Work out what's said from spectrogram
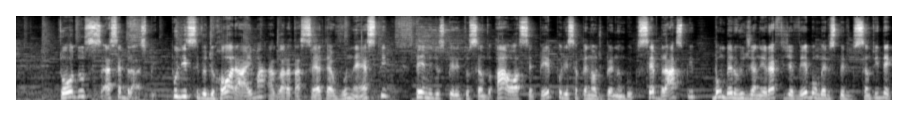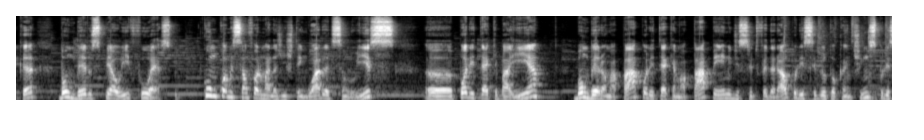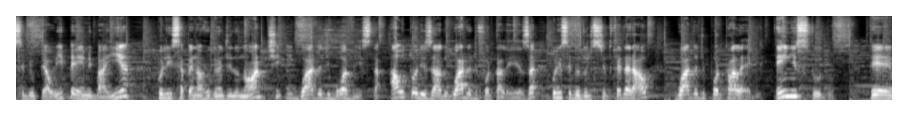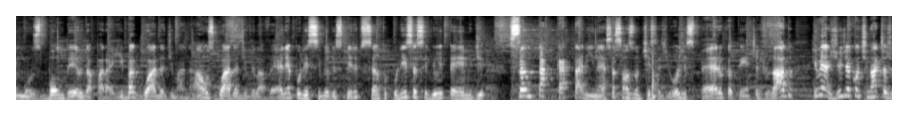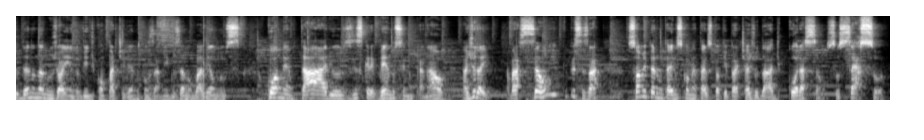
todos a Sebrasp. Polícia Civil de Roraima, agora tá certo, é a VUNESP, PM do Espírito Santo, AOCP, Polícia Penal de Pernambuco, Sebrasp, Bombeiro Rio de Janeiro, FGV, Bombeiro Espírito Santo, IDECAN, Bombeiros Piauí, FUESP. Com comissão formada a gente tem Guarda de São Luís, uh, Politec Bahia, Bombeiro Amapá, Politec Amapá, PM Distrito Federal, Polícia Civil Tocantins, Polícia Civil Piauí, PM Bahia, Polícia Penal Rio Grande do Norte e Guarda de Boa Vista. Autorizado Guarda de Fortaleza, Polícia Civil do Distrito Federal, Guarda de Porto Alegre. Em estudo, temos Bombeiro da Paraíba, Guarda de Manaus, Guarda de Vila Velha, Polícia Civil do Espírito Santo, Polícia Civil e PM de Santa Catarina. Essas são as notícias de hoje. Espero que eu tenha te ajudado e me ajude a continuar te ajudando, dando um joinha no vídeo, compartilhando com os amigos, dando um valeu nos comentários, inscrevendo-se no canal. Ajuda aí. Abração e o que precisar, só me perguntar aí nos comentários, estou aqui para te ajudar de coração. Sucesso!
